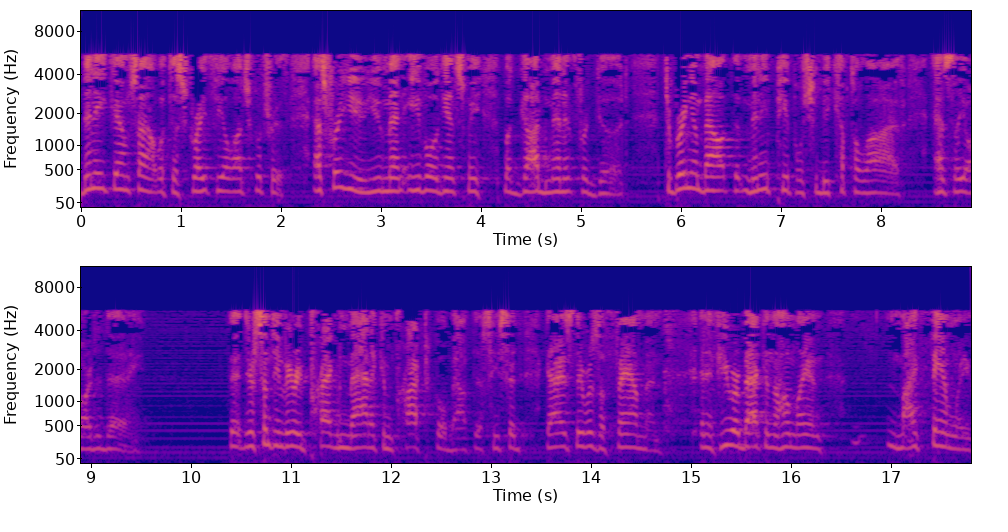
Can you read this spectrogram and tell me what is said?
Then he comes out with this great theological truth. As for you, you meant evil against me, but God meant it for good, to bring about that many people should be kept alive as they are today. There's something very pragmatic and practical about this. He said, guys, there was a famine. And if you were back in the homeland, my family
